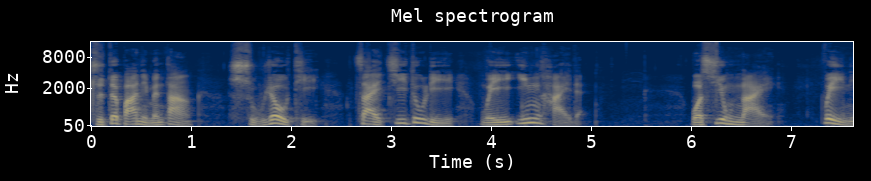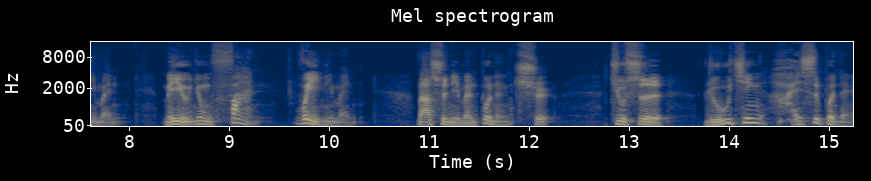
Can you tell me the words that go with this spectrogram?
只得把你们当属肉体，在基督里为婴孩的。我是用奶喂你们，没有用饭喂你们，那是你们不能吃，就是如今还是不能。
